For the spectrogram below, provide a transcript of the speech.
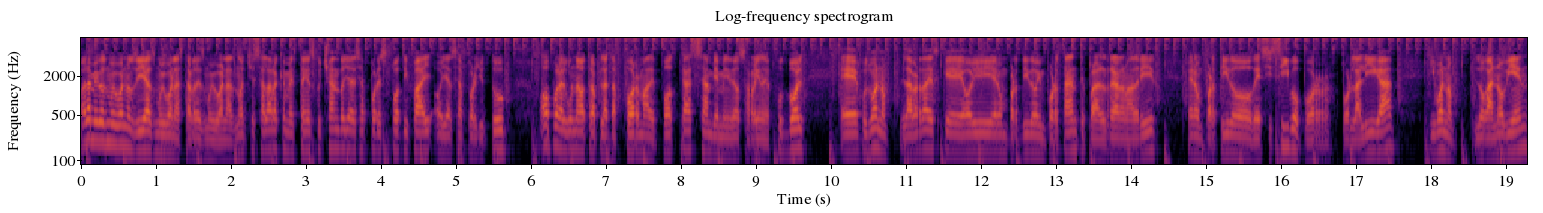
Hola amigos, muy buenos días, muy buenas tardes, muy buenas noches a la hora que me estén escuchando, ya sea por Spotify o ya sea por YouTube o por alguna otra plataforma de podcast. Sean bienvenidos a Reino de Fútbol. Eh, pues bueno, la verdad es que hoy era un partido importante para el Real Madrid, era un partido decisivo por, por la liga. Y bueno, lo ganó bien,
